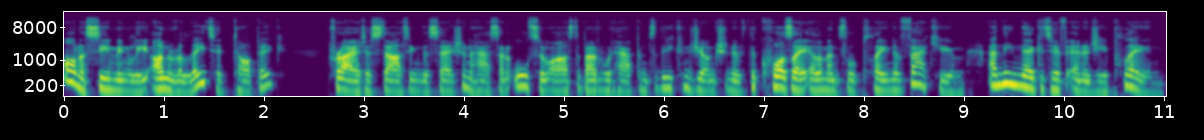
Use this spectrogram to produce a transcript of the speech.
On a seemingly unrelated topic, prior to starting the session, Hassan also asked about what happened to the conjunction of the quasi elemental plane of vacuum and the negative energy plane.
